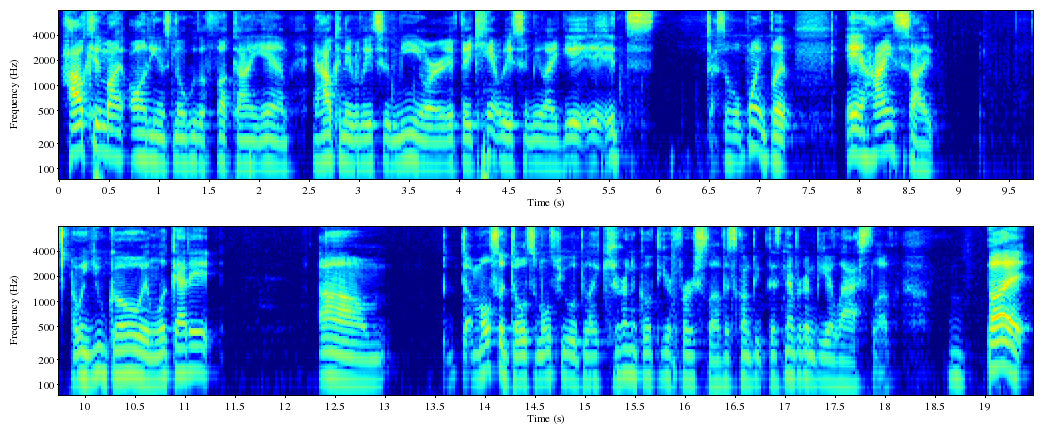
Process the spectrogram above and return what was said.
how can my audience know who the fuck I am, and how can they relate to me, or if they can't relate to me, like it, it's that's the whole point. But in hindsight, when you go and look at it, um, most adults, most people will be like, "You're gonna go through your first love. It's gonna be. There's never gonna be your last love." But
